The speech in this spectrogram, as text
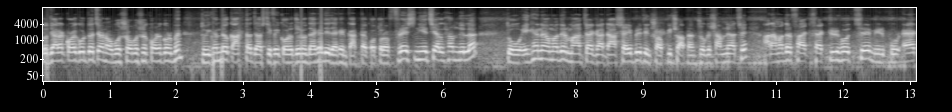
তো যারা ক্রয় করতে চান, অবশ্যই অবশ্যই ক্রয় করবেন। তো এখান থেকেও কাঠটা জাস্টিফাই করার জন্য দেখা দিই দেখেন কাঠটা কতটা ফ্রেশ নিয়েছি, আলহামদুলিল্লাহ। তো এখানে আমাদের মাচা, গাট, আশা এভরিথিং সব কিছু আপনার চোখের সামনে আছে। আর আমাদের ফ্যাক্টরি হচ্ছে মিরপুর এক,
